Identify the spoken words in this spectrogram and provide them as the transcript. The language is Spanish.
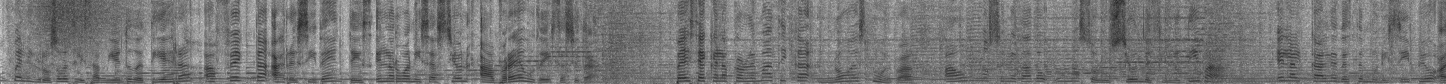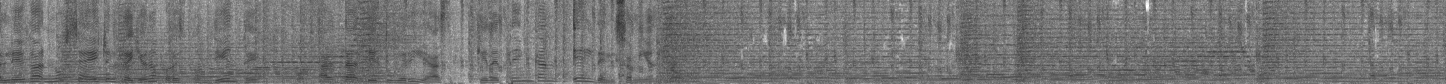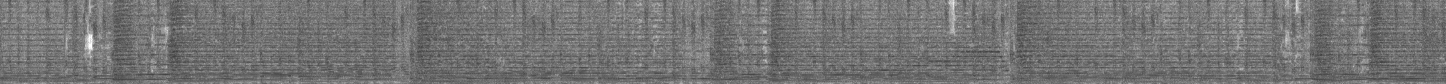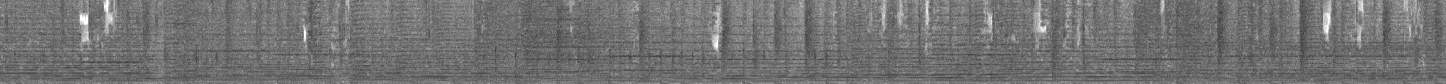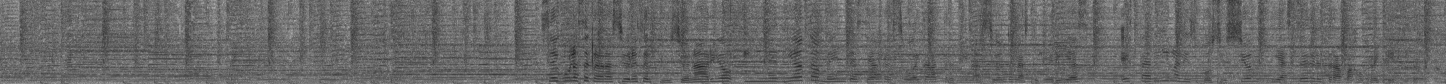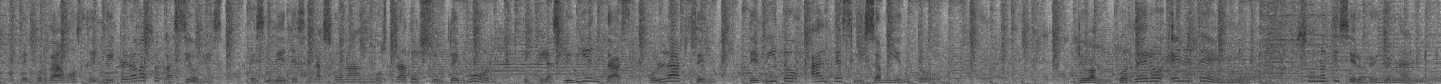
Un peligroso deslizamiento de tierra afecta a residentes en la urbanización Abreu de esta ciudad. Pese a que la problemática no es nueva, aún no se le ha dado una solución definitiva. El alcalde de este municipio alega no se ha hecho el relleno correspondiente por falta de tuberías que detengan el deslizamiento. Según las declaraciones del funcionario, inmediatamente se ha resuelta la terminación de las tuberías, estaría en la disposición de hacer el trabajo requerido. Recordamos que en reiteradas ocasiones, residentes en la zona han mostrado su temor de que las viviendas colapsen debido al deslizamiento. Joan Cordero, NTN, su noticiero regional.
